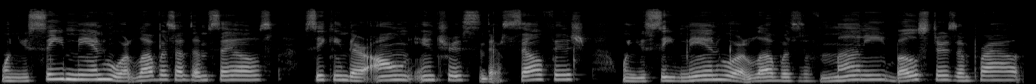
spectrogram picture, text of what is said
When you see men who are lovers of themselves, seeking their own interests, and they're selfish, when you see men who are lovers of money, boasters, and proud,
